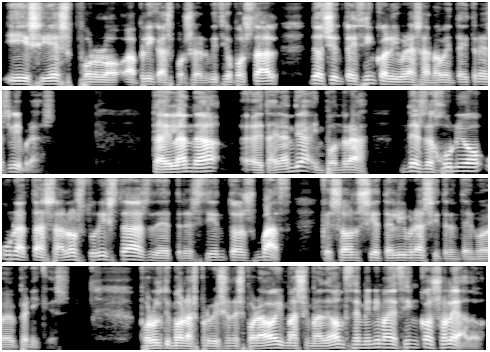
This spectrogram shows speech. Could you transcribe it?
Y si es por lo aplicas por servicio postal, de 85 libras a 93 libras. Tailandia, eh, Tailandia impondrá desde junio una tasa a los turistas de 300 baht, que son 7 libras y 39 peniques. Por último, las previsiones para hoy, máxima de 11, mínima de 5, soleado.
